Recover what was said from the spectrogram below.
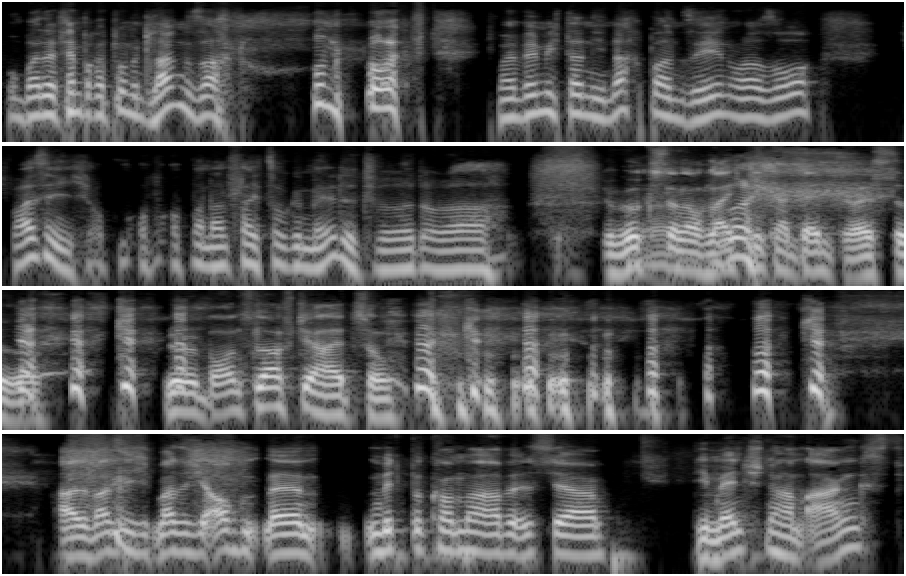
und bei der Temperatur mit langen Sachen rumläuft. Ich meine, wenn mich dann die Nachbarn sehen oder so, ich weiß nicht, ob, ob, ob man dann vielleicht so gemeldet wird oder. Du wirkst äh, dann auch leicht dekadent, weißt du so. Genau. Nö, bei uns läuft die Heizung. also was ich, was ich auch äh, mitbekommen habe, ist ja, die Menschen haben Angst,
